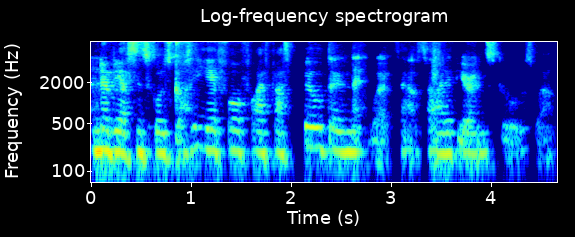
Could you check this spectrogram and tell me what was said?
and nobody else in school has got a year four, five class. Build those networks outside of your own school as well.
